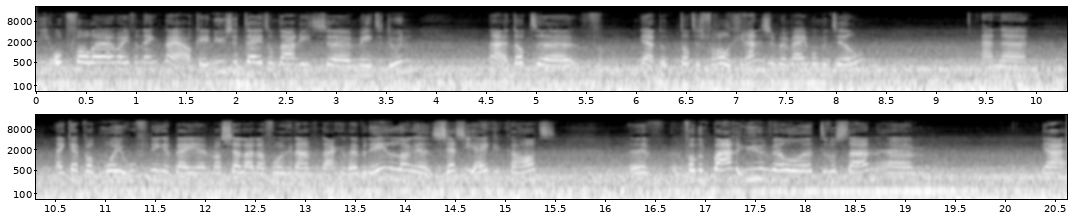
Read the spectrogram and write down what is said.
die opvallen waar je van denkt, nou ja, oké, nu is het tijd om daar iets uh, mee te doen. Nou, dat, uh, ja, dat, dat is vooral grenzen bij mij momenteel. En uh, ik heb wat mooie oefeningen bij Marcella daarvoor gedaan vandaag. We hebben een hele lange sessie eigenlijk gehad. van een paar uur wel te verstaan. Um, ja,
